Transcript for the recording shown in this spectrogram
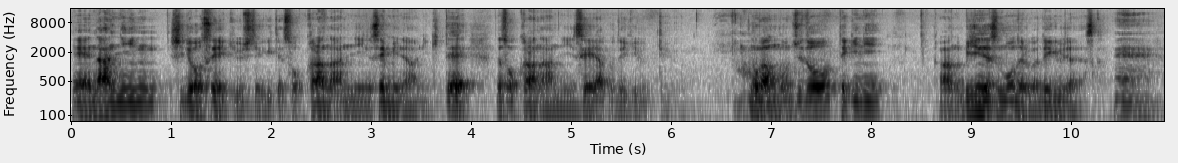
えー、何人資料請求してきてそこから何人セミナーに来てでそこから何人制約できるっていうのがもう自動的にあのビジネスモデルができるじゃないですか。えー、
